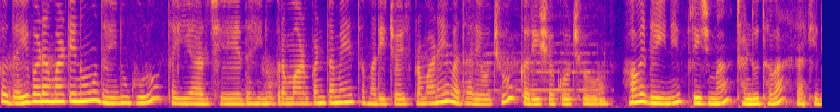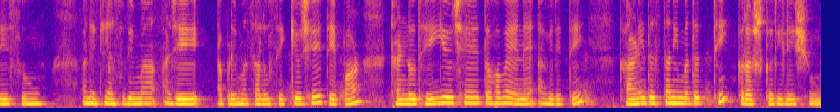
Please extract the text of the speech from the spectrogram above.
તો દહીંવડા માટેનું દહીંનું ઘોળું તૈયાર છે. દહીંનું પ્રમાણ પણ તમે તમારી ચોઈસ પ્રમાણે વધારે ઓછું કરી શકો છો. હવે દહીંને ફ્રીજમાં ઠંડુ થવા રાખી દઈશું અને ત્યાં સુધીમાં આજે આપણે મસાલો શેક્યો છે તે પણ ઠંડો થઈ ગયો છે. તો હવે એને આવી રીતે ખાણી દસ્તાની મદદથી ક્રશ કરી લઈશું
